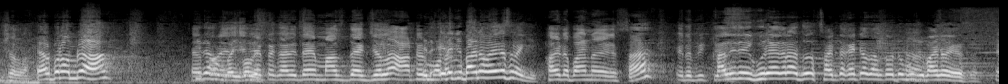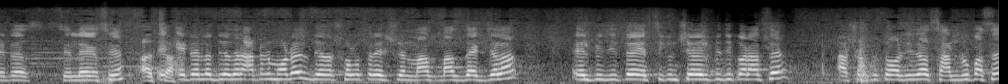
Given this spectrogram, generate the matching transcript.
ইনশাল্লাহ এরপর আমরা একটা গাড়ি দেয় মাছ দেয় এক জেলা আটের এটা- কি বায়না হয়ে গেছে নাকি? হ্যাঁ এটা বায়না হয়ে গেছে। হ্যাঁ? এটা বিক্রি খালি দিয়ে ঘুরে গেলে সাইডটা কাইটা জানতো ওটা বুঝি বায়না হয়ে গেছে। এটা সেল হয়ে গেছে। আচ্ছা। এটা হলো দুই হাজার আটের মডেল দুই হাজার ষোলোতে রেজিস্ট্রেশন মাছ মাছ দেয় এক জেলা এলপিজিতে সিকুয়েন্সিয়াল এলপিজি করা আছে। আর সব কিছু অরিজিনাল সানরুপ আছে।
